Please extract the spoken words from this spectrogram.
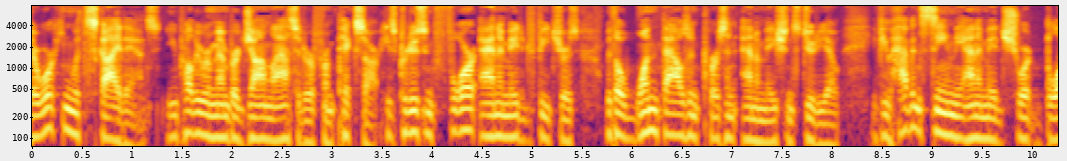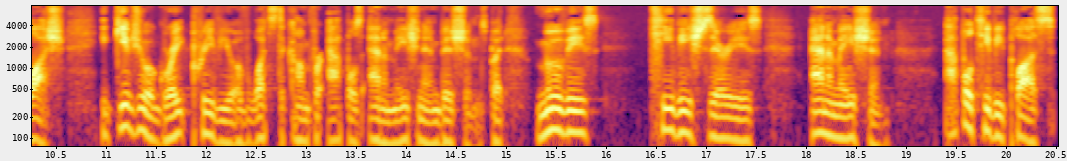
they're working with Skydance. You probably remember John Lasseter from Pixar. He's producing four animated features with a 1,000 person animation studio. If you haven't seen the animated short Blush, it gives you a great preview of what's to come for Apple's animation ambitions. But movies, TV series, animation, Apple TV Plus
